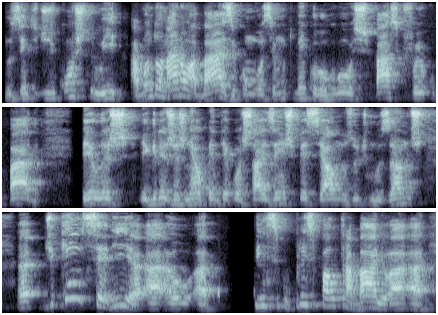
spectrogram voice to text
no sentido de construir, abandonaram a base, como você muito bem colocou, o espaço que foi ocupado pelas igrejas neopentecostais, em especial nos últimos anos. Uh, de quem seria a, a, o principal trabalho, a, a,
